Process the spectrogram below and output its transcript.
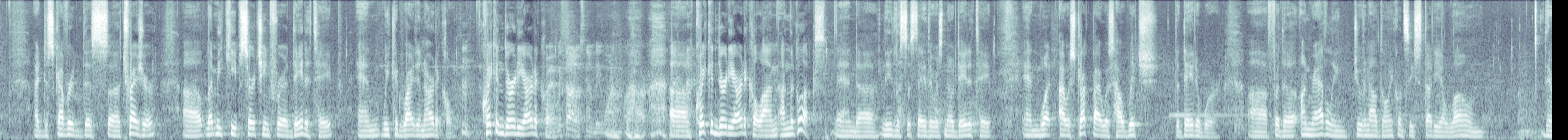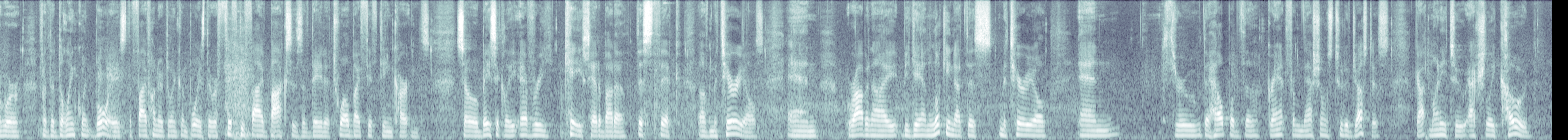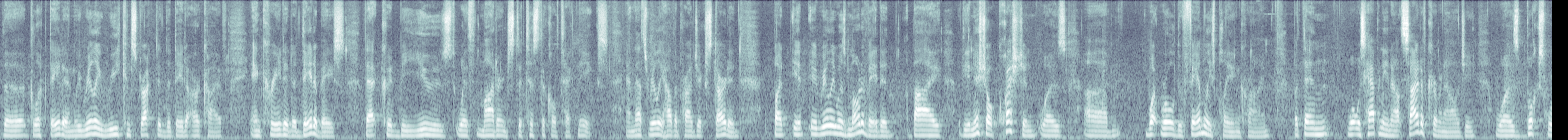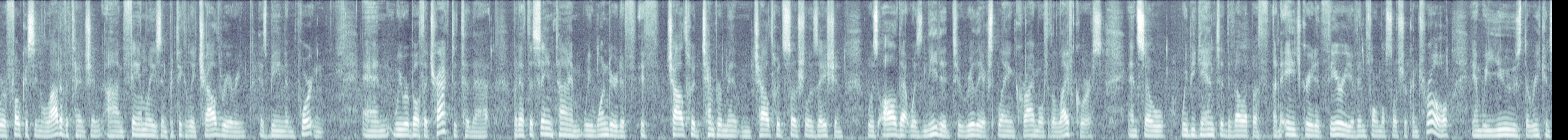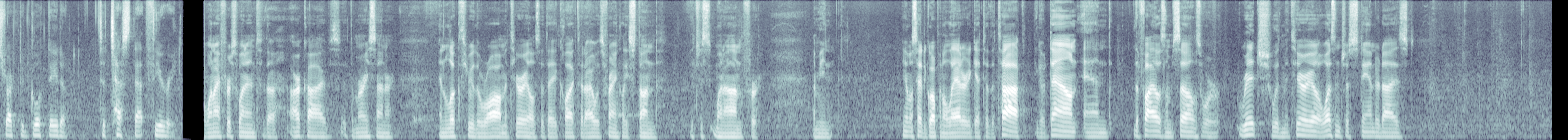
I discovered this uh, treasure. Uh, let me keep searching for a data tape and we could write an article. Hmm. Quick and dirty article. Right, we thought it was going to be one. uh, quick and dirty article on, on the Gluecks. And uh, needless to say, there was no data tape. And what I was struck by was how rich the data were. Uh, for the unraveling juvenile delinquency study alone, there were, for the delinquent boys, the 500 delinquent boys, there were 55 boxes of data, 12 by 15 cartons. So basically every case had about a this thick of materials. And Rob and I began looking at this material and through the help of the grant from National Institute of Justice, got money to actually code the Glueck data and we really reconstructed the data archive and created a database that could be used with modern statistical techniques. And that's really how the project started. But it, it really was motivated by the initial question was um, what role do families play in crime? But then what was happening outside of criminology was books were focusing a lot of attention on families and particularly child rearing as being important. And we were both attracted to that, but at the same time, we wondered if, if childhood temperament and childhood socialization was all that was needed to really explain crime over the life course. And so we began to develop a, an age-graded theory of informal social control, and we used the reconstructed Glueck data to test that theory. When I first went into the archives at the Murray Center and looked through the raw materials that they collected, I was frankly stunned. It just went on for I mean, you almost had to go up on a ladder to get to the top, you go down, and the files themselves were rich with material. It wasn't just standardized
